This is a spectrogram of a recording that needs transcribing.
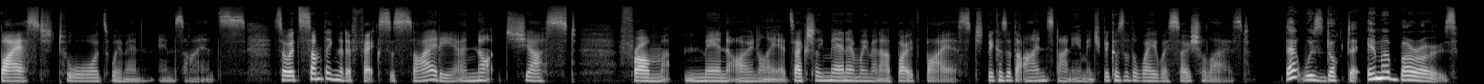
biased towards women in science. So it's something that affects society and not just from men only. It's actually men and women are both biased because of the Einstein image, because of the way we're socialized. That was Dr. Emma Burrows,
